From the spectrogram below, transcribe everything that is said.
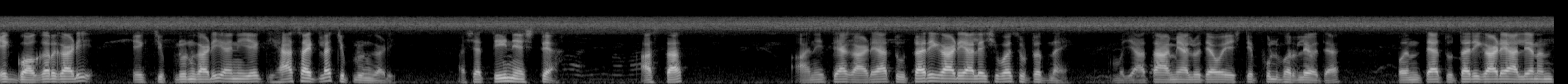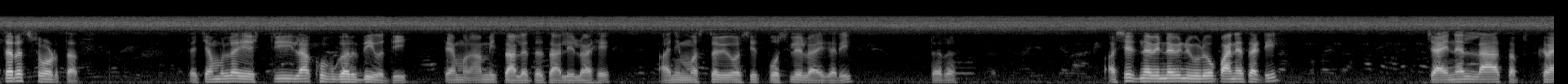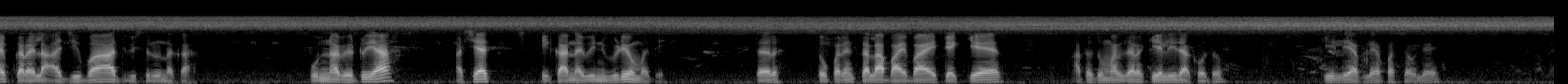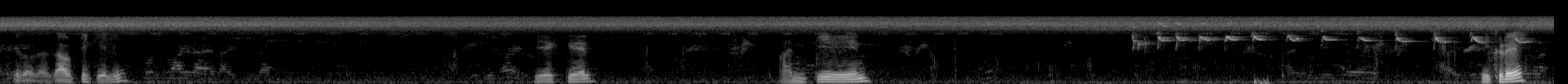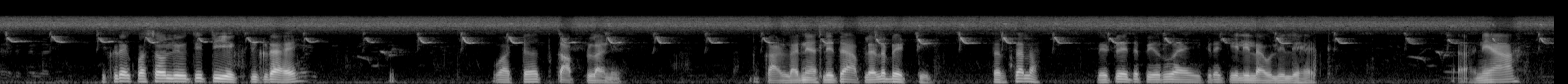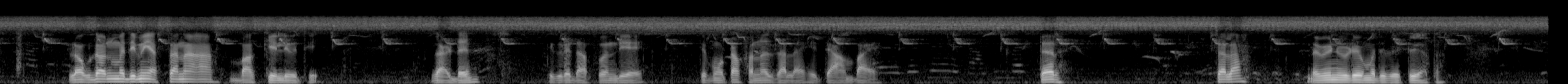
एक गॉगर गाडी एक चिपलून गाडी आणि एक ह्या साईडला चिपलून गाडी. अशा तीन एसट्या असतात. आणि त्या गाड्यात उतारी गाडी आल्याशिवाय सुटत नाही. म्हणजे आता आम्ही आलो तेव्हा एस टी फुल भरल्या होत्या. पण त्या तुतारी गाड्या आल्यानंतरच सोडतात. त्याच्यामुळं एस टीला खूप गर्दी होती. त्यामुळे आम्ही चालतच आलेलो आहे. आणि मस्त व्यवस्थित पोचलेलो आहे घरी. तर असेच नवीन नवीन व्हिडिओ पाहण्यासाठी चॅनलला सबस्क्राईब करायला अजिबात विसरू नका. पुन्हा भेटूया अशाच एका नवीन व्हिडिओमध्ये. तर तोपर्यंत चला बाय बाय टेक केअर. आता तुम्हाला जरा केली दाखवतो. केली आपल्या पसवल्या आहे हे बघा गावठी केली. एक केल. आणखीन इकडे इकडे एक पसवली होती ती एक तिकडे आहे. वाटत कापलाने. काढलाने असली तर आपल्याला भेटतील. तर चला. भेटूया तर पेरू आहे इकडे केली लावलेली आहेत. आणि हा लॉकडाऊनमध्ये मी असताना बाग केली होती. गार्डन तिकडे दासवंदी आहे. ते मोठा फणस झाला आहे ते आंबा आहे. तर चला नवीन व्हिडिओमध्ये भेटूया आता.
